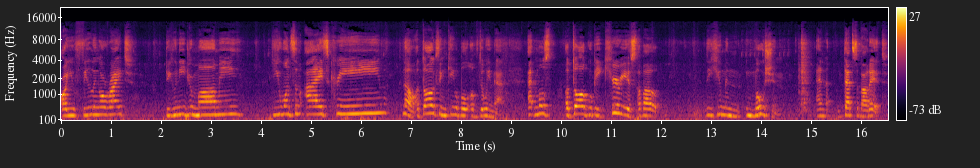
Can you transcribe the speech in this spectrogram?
are you feeling all right? Do you need your mommy? Do you want some ice cream no, a dog's incapable of doing that. At most, a dog will be curious about the human emotion, and that's about it.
